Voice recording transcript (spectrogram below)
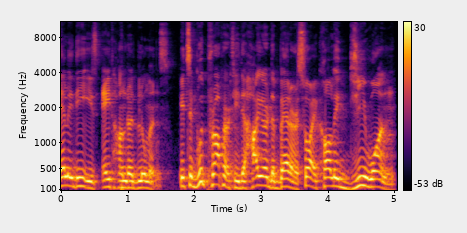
LED is 800 lumens. It's a good property, the higher the better, so I call it G1.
